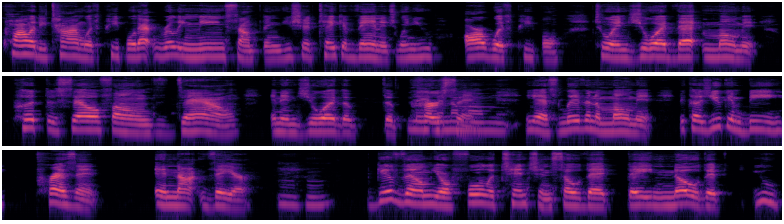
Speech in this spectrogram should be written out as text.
quality time with people that really means something. You should take advantage when you are with people to enjoy that moment. Put the cell phones down and enjoy the the Live person. the. Yes, live in a moment because you can be present and not there. hmm Give them your full attention so that they know that you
